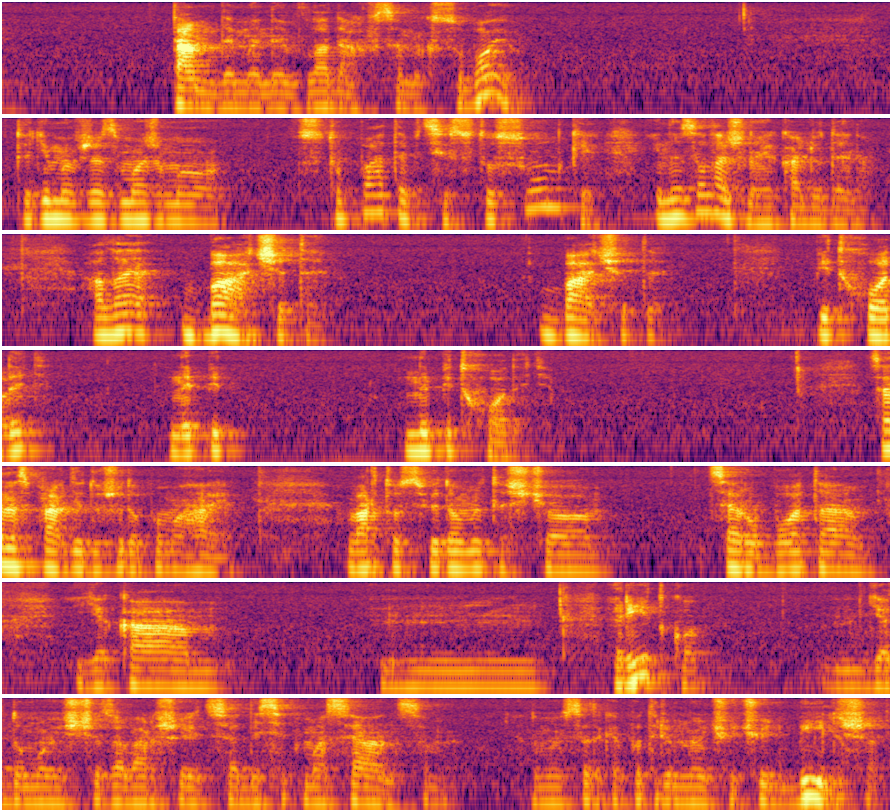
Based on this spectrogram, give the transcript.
там, де ми не в ладах самих собою, тоді ми вже зможемо вступати в ці стосунки, і незалежно яка людина, але бачити, бачити, підходить, не, під, не підходить. Це насправді дуже допомагає. Варто усвідомити, що це робота, яка рідко, я думаю, що завершується десятьма сеансами. Я думаю, все-таки потрібно чуть-чуть більше,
